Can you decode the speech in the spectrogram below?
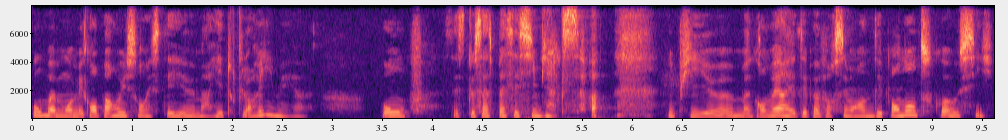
bon bah moi mes grands-parents ils sont restés euh, mariés toute leur vie, mais euh, bon, est-ce que ça se passait si bien que ça Et puis ma grand-mère était pas forcément indépendante quoi aussi.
